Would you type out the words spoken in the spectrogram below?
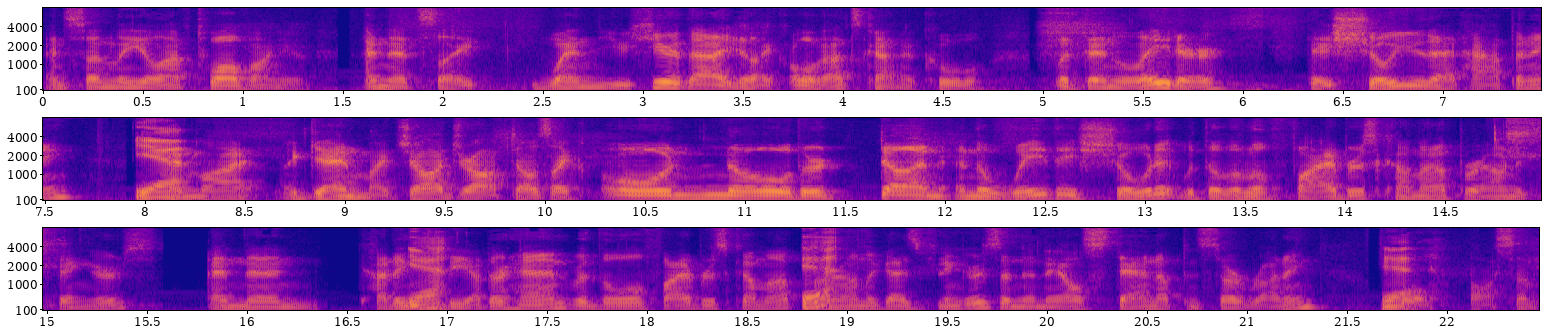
and suddenly you'll have 12 on you. And it's like when you hear that, you're like, oh, that's kind of cool. But then later, they show you that happening, Yeah. and my again, my jaw dropped. I was like, "Oh no, they're done!" And the way they showed it with the little fibers coming up around his fingers, and then cutting Yeah. to the other hand where the little fibers come up Yeah. around the guy's fingers, and then they all stand up and start running. Yeah. Oh, awesome.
